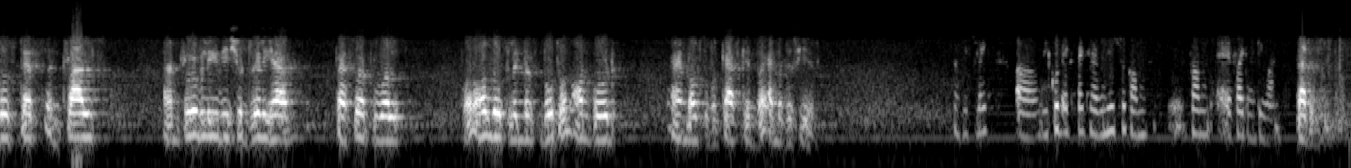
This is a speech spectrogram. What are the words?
those tests and trials and probably we should really have PESO approval for all those cylinders both on onboard and also for cascade by end of this year. So it's like uh, we could expect revenues to come from FY21. That is.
